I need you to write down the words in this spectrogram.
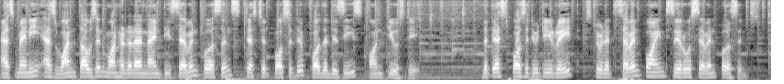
As many as 1,197 persons tested positive for the disease on Tuesday. The test positivity rate stood at 7.07%.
